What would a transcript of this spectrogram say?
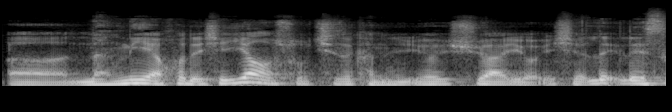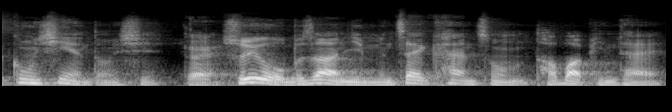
呃能力啊或者一些要素，其实可能有需要有一些类类似共性的东西。对。所以我不知道你们在看这种淘宝平台，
